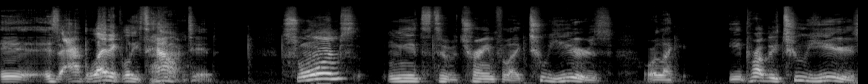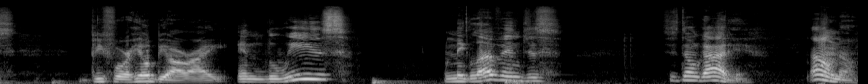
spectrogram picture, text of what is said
is athletically talented. Swarmz needs to train for like two years or like probably two years before he'll be all right. And Luis McLovin just just don't got it. I don't know.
